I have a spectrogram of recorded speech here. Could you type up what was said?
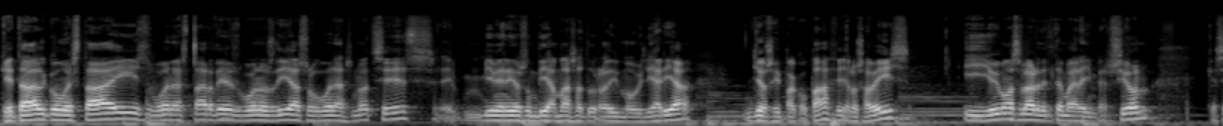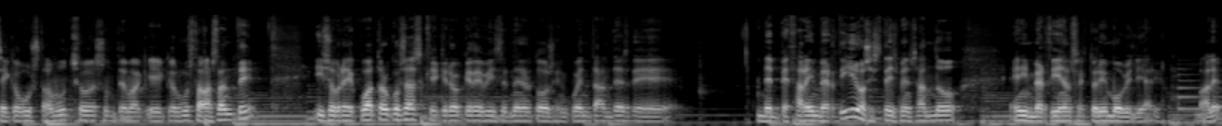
¿Qué tal? ¿Cómo estáis? Buenas tardes, buenos días o buenas noches. Eh, bienvenidos un día más a tu radio inmobiliaria. Yo soy Paco Paz, ya lo sabéis. Y hoy vamos a hablar del tema de la inversión, que sé que os gusta mucho, es un tema que, os gusta bastante. Y sobre cuatro cosas que creo que debéis de tener todos en cuenta antes de, empezar a invertir o si estáis pensando en invertir en el sector inmobiliario, ¿vale?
